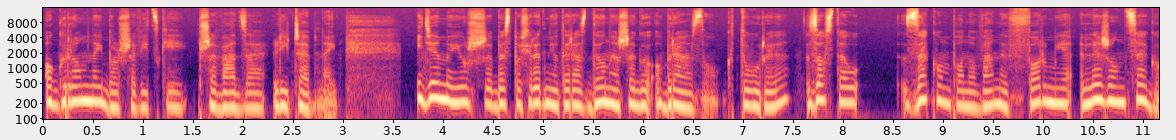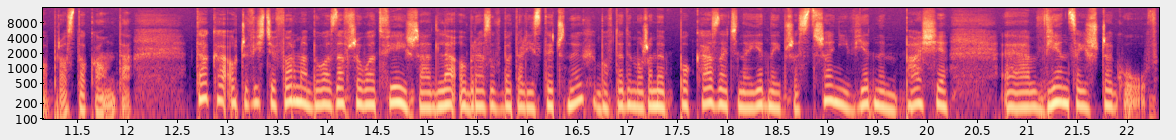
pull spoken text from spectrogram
ogromnej bolszewickiej przewadze liczebnej. Idziemy już bezpośrednio teraz do naszego obrazu, który został zakomponowany w formie leżącego prostokąta. Taka oczywiście forma była zawsze łatwiejsza dla obrazów batalistycznych, bo wtedy możemy pokazać na jednej przestrzeni, w jednym pasie e, więcej szczegółów.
